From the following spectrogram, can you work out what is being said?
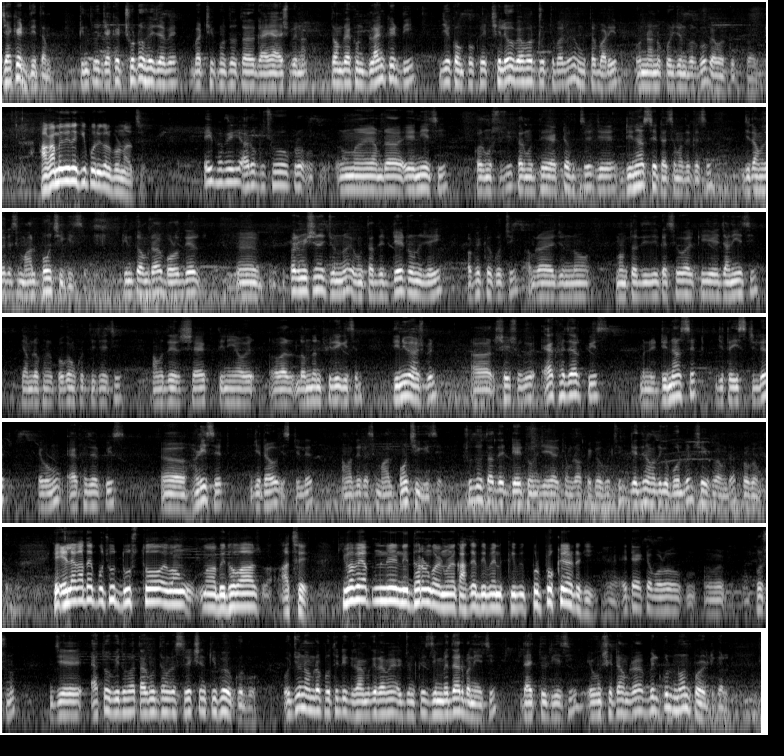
জ্যাকেট দিতাম। কিন্তু জ্যাকেট ছোট হয়ে যাবে বা ঠিকমতো তার গায়ে আসবে না। তো আমরা এখন ব্ল্যাঙ্কেট দিই যে কমপক্ষে ছেলেও ব্যবহার করতে পারবে এবং তার বাড়ির অন্যান্য পরিজনবর্গও ব্যবহার করতে পারবে। আগামী দিনে কি পরিকল্পনা আছে? এইভাবেই আরও কিছু মানে আমরা এ নিয়েছি কর্মসূচি। তার মধ্যে একটা হচ্ছে যে ডিনার সেট আছে আমাদের কাছে যেটা আমাদের কাছে মাল পৌঁছে গেছে। কিন্তু আমরা বড়দের পারমিশনের জন্য এবং তাদের ডেট অনুযায়ী অপেক্ষা করছি। আমরা এর জন্য মমতা দিদির কাছেও আর কি জানিয়েছি যে আমরা ওখানে প্রোগ্রাম করতে চাইছি। আমাদের শেখ তিনি আবার লন্ডন ফিরে গেছেন। তিনিও আসবেন। আর সেই সঙ্গে এক হাজার পিস মানে ডিনার সেট যেটা স্টিলের এবং এক হাজার পিস হাঁড়ি সেট যেটাও স্টিলের আমাদের কাছে মাল পৌঁছে গেছে শুধু তাদের ডেট অনুযায়ী আর কি আমরা অপেক্ষা করছি। যেদিন আমাদেরকে বলবেন সেইভাবে আমরা প্রোগ্রাম করব। এই এলাকাতে প্রচুর দুস্থ এবং বিধবা আছে। কীভাবে আপনি নির্ধারণ করেন? মানে কাকে দেবেন? কি প্রক্রিয়াটা কি? হ্যাঁ এটা একটা বড় প্রশ্ন। যে এত বিধবা তার মধ্যে আমরা সিলেকশন কীভাবে করব? ওই জন্য আমরা প্রতিটি গ্রামে গ্রামে একজনকে জিম্মেদার বানিয়েছি, দায়িত্ব দিয়েছি এবং সেটা আমরা বিলকুল নন পলিটিক্যাল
